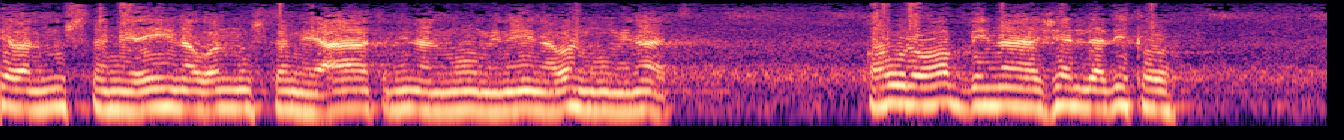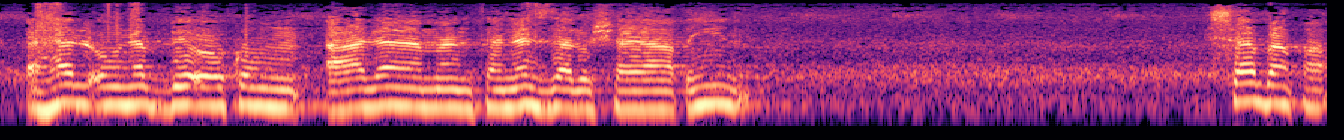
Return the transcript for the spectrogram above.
معاشر المستمعين والمستمعات من المؤمنين والمؤمنات. قول ربنا جل ذكره هل أنبئكم على من تنزل الشياطين؟ سبق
